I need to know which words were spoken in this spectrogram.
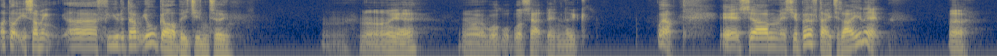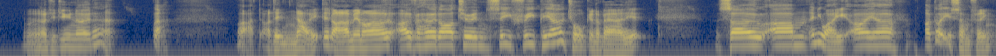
I got you something uh, for you to dump your garbage into. Oh, yeah. Uh, what, what's that then, Luke? Well, it's um, it's your birthday today, isn't it? Uh, how did you know that? Well, I, I didn't know it, did I? I mean, I overheard R2 and C3PO talking about it. So, um, anyway, I uh, I got you something.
